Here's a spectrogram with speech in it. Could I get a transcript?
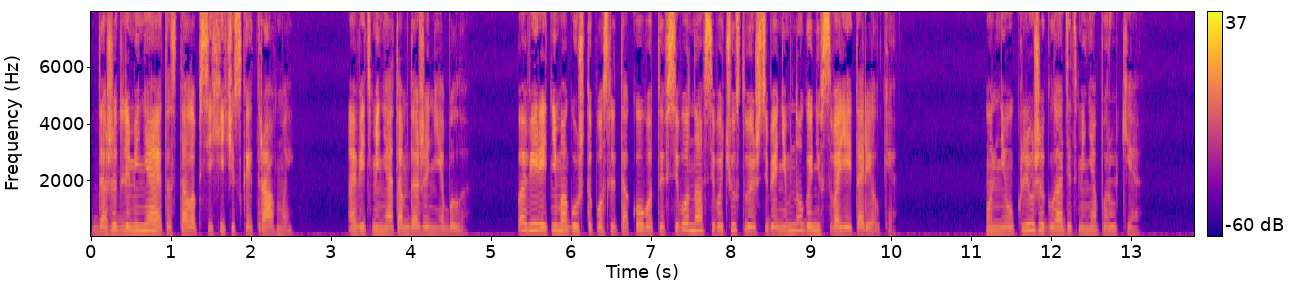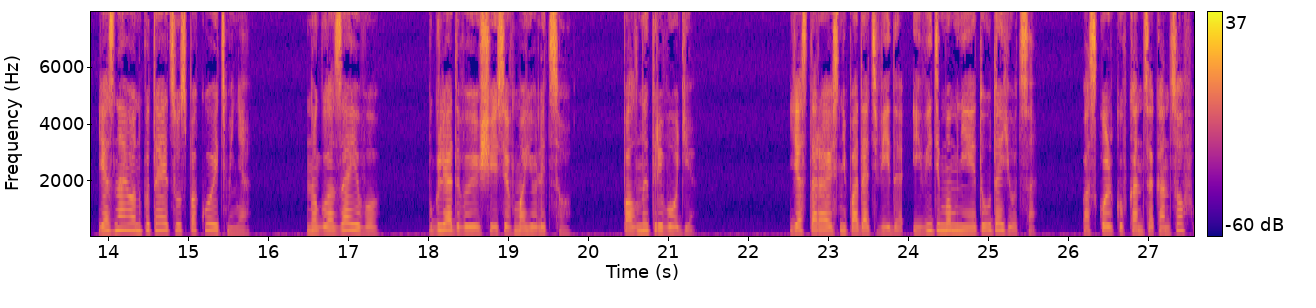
Даже для меня это стало психической травмой. А ведь меня там даже не было. Поверить не могу, что после такого ты всего-навсего чувствуешь себя немного не в своей тарелке. Он неуклюже гладит меня по руке. Я знаю, он пытается успокоить меня, но глаза его, вглядывающиеся в моё лицо, полны тревоги. Я стараюсь не подать вида, и, видимо, мне это удается, поскольку в конце концов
